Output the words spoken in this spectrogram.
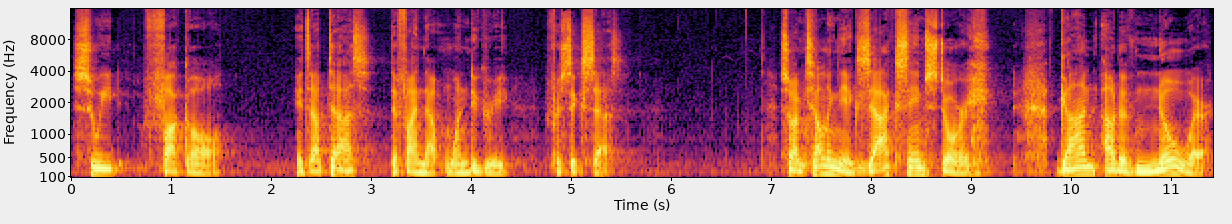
Sweet fuck all. It's up to us to find that one degree for success. So I'm telling the exact same story. Gan out of nowhere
